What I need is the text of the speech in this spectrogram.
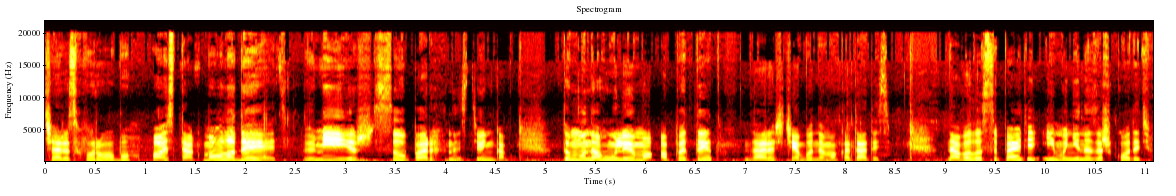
через хворобу. Ось так, молодець, вмієш, супер, Настюнька. Тому нагулюємо апетит. Зараз ще будемо кататись на велосипеді і мені не зашкодить.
